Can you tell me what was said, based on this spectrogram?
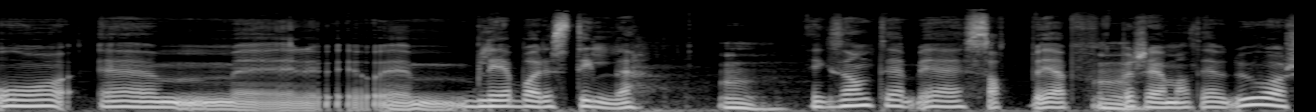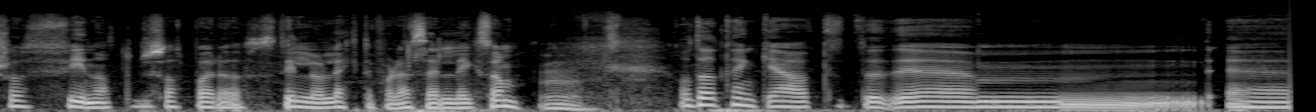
Og um, ble bare stille Mm. Ikke sant? Jeg, jeg, satt, jeg fikk mm. beskjed om at jeg, du var så fin at du satt bare stille og lekte for deg selv, liksom. Mm. Og da tenker jeg at det, det, mm, eh,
